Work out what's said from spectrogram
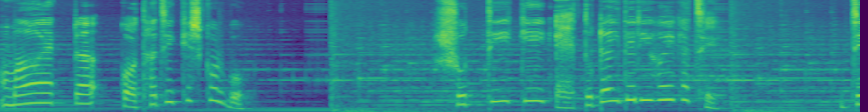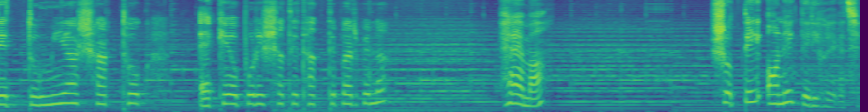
মা একটা কথা জিজ্ঞেস করব? সত্যি কি এতটাই দেরি হয়ে গেছে? যে তুমি আর সার্থক একে অপরের সাথে থাকতে পারবে না? হ্যাঁ মা। সত্যিই অনেক দেরি হয়ে গেছে।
